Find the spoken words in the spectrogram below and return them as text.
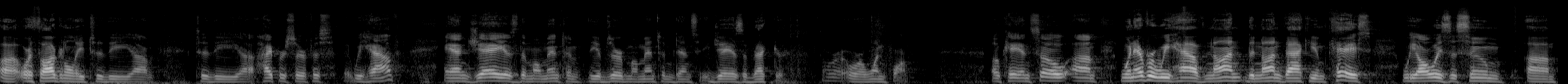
uh, orthogonally to the, um, to the uh, hypersurface that we have. And j is the momentum, the observed momentum density. j is a vector or, or a one form. Okay, and so um, whenever we have non, the non-vacuum case, we always assume um,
